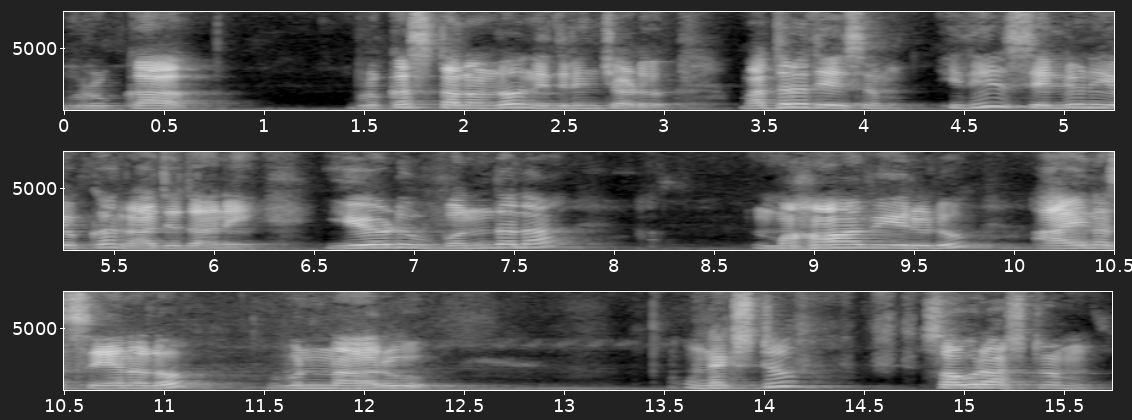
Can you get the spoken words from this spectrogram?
వృక వృకస్థలంలో నిద్రించాడు. మద్రదేశం ఇది శల్యుని యొక్క రాజధాని. ఏడు వందల మహావీరులు ఆయన సేనలో ఉన్నారు. నెక్స్ట్ సౌరాష్ట్రం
